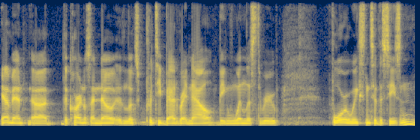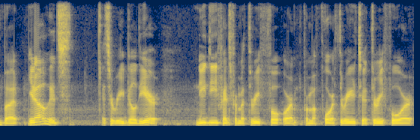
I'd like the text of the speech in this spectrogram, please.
yeah, man, uh, the Cardinals. I know it looks pretty bad right now, being winless through four weeks into the season, but you know it's it's a rebuild year. New defense from a three four or from a four three to a three four.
